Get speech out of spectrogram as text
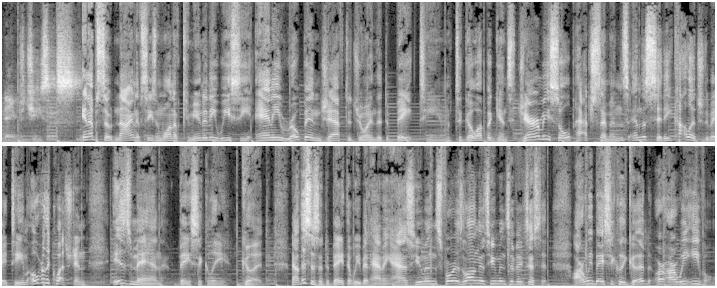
named Jesus. In episode 9 of season 1 of Community, we see Annie rope in Jeff to join the debate team to go up against Jeremy Soulpatch Simmons and the City College debate team over the question Is man basically good? Now, this is a debate that we've been having as humans for as long as humans have existed. Are we basically good or are we evil?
